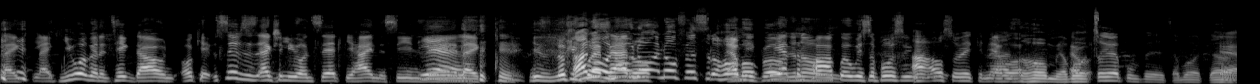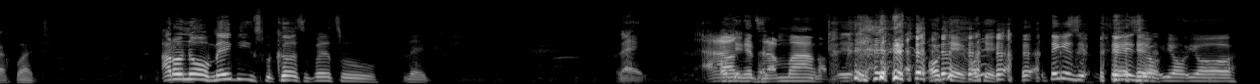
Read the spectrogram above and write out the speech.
like like you are gonna take down. Okay, Sims is actually on set behind the scenes. Yeah. there, like he's looking I for know, a no, battle. no, no offense to the homie, but bro. we at you the know, park where we're supposed to. I also recognize Yeah, well, the homie yeah, about Toya Pumbet, about that, Yeah. but I don't know. Maybe it's because of it to like, like. I Okay. don't get to the okay, okay. thing is, thing is, your your your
